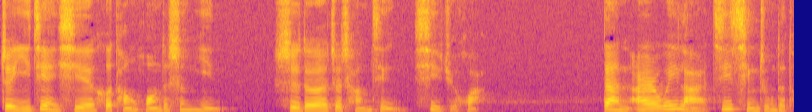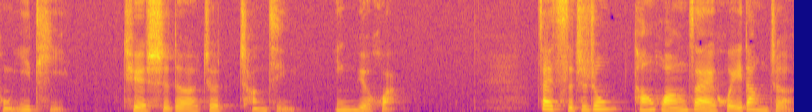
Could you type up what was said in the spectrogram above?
这一间歇和唐璜的声音。使得这场景戏剧化，但埃尔维拉激情中的统一体，却使得这场景音乐化。在此之中，唐璜在回荡着，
